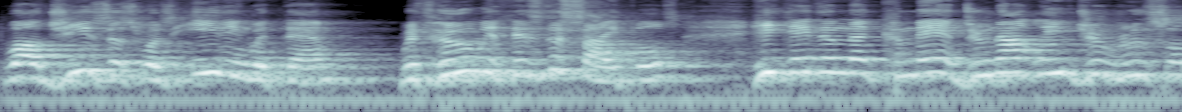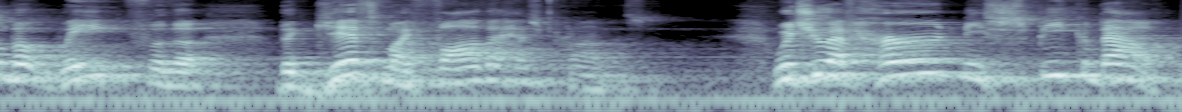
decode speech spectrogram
while Jesus was eating with them, with who? With his disciples, he gave them the command do not leave Jerusalem, but wait for the, the gift my Father has promised, which you have heard me speak about.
